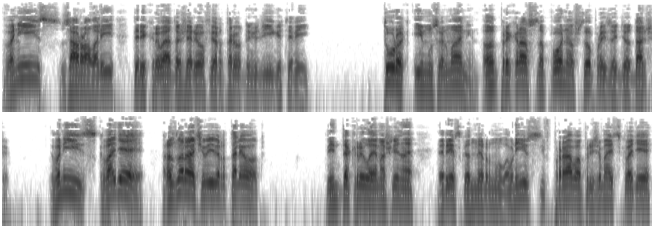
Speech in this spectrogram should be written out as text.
«Вниз!» — заорал Али, перекрывая даже вертолетных двигателей. Турок и мусульманин, он прекрасно понял, что произойдет дальше. «Вниз! К воде! Разворачивай вертолет!» Винтокрылая машина резко нырнула вниз и вправо, прижимаясь к воде.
